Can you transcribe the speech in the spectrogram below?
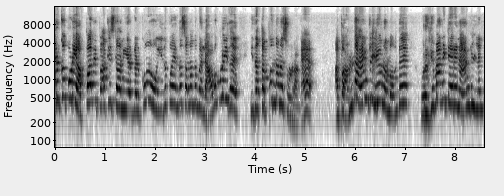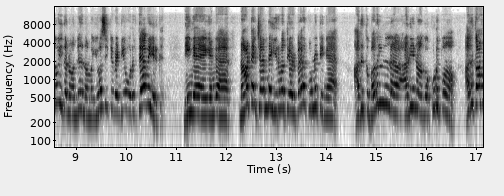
இருக்கக்கூடிய அப்பாவி பாகிஸ்தானியர்களுக்கும் இதுக்கும் எந்த சம்பந்தமும் இல்லை. அவங்களும் இதை இத தப்புன்னு தானே சொல்றாங்க. அப்ப அந்த ஆங்கிள்லயும் நம்ம வந்து ஒரு ஹியூமானிட்டேரியன் ஆங்கிள் இருந்தும் இதை வந்து நம்ம யோசிக்க வேண்டிய ஒரு தேவை இருக்கு. நீங்க எங்க நாட்டை சேர்ந்த இருபத்தி ஏழு பேரை கொண்டுட்டீங்க அதுக்கு பதில் அடி நாங்க கொடுப்போம். அதுக்காக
